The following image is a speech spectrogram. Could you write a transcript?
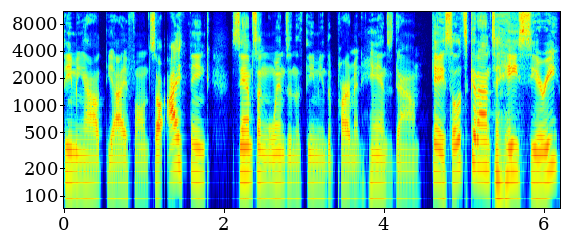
theming out the iPhone. So I think Samsung wins in the theming department hands down. Okay, so let's get on to Hey Siri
